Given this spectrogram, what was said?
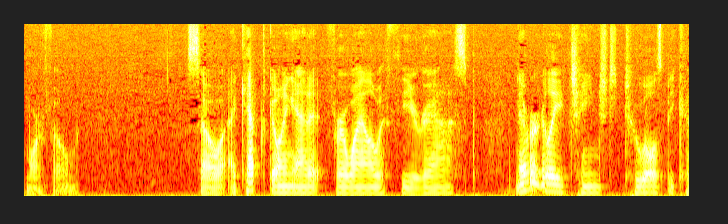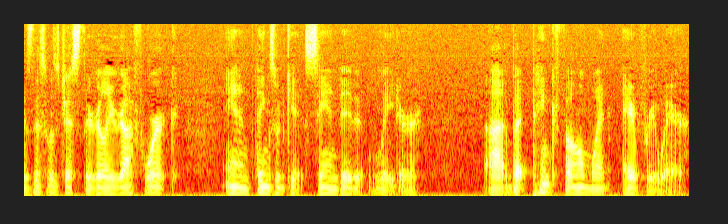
more foam. So I kept going at it for a while with the rasp. Never really changed tools because this was just the really rough work and things would get sanded later. Uh, but pink foam went everywhere.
